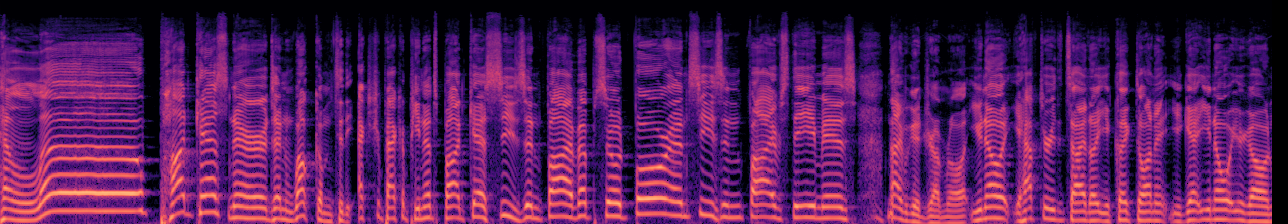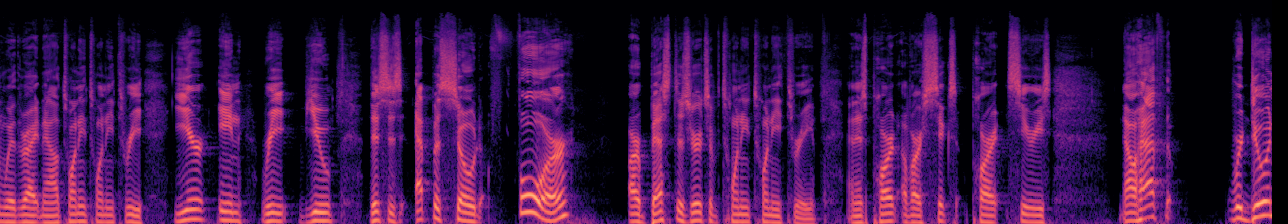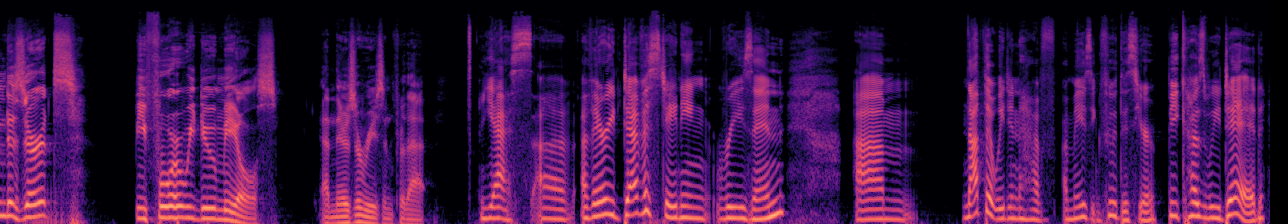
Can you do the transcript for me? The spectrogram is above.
Hello, podcast nerds, and welcome to the Extra Pack of Peanuts podcast, season five, episode four. And season five's theme is not even a good drum roll. You know it. You have to read the title. You clicked on it. You get. You know what you're going with right now. 2023 year in review. This is episode four, our best desserts of 2023, and as part of our six part series. Now, Hath, we're doing desserts before we do meals, and there's a reason for that. Yes, uh, a very devastating reason. Um, not that we didn't have amazing food this year, because we did,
